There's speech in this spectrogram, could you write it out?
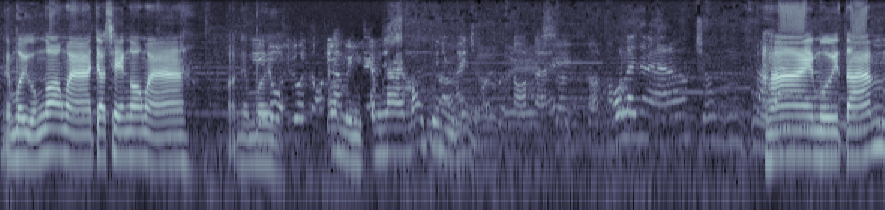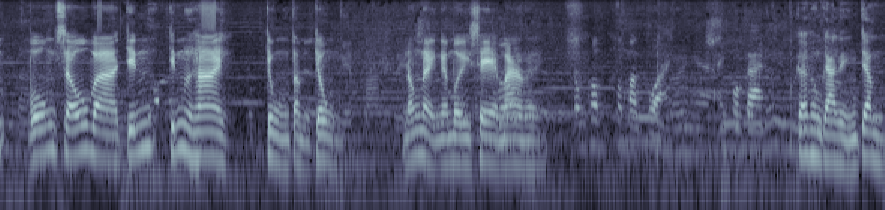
Nghe mi cũng ngon mà cho xe ngon mà. Rồi, nghe Em mình xem lai mãi chưa nhìn hai mươi tám bốn sáu ba chín chín mươi hai. Chung tầm trung nón này nghe mi xe mang thôi không không không bằng của anh anh phong ca cái phong ca thì một trăm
